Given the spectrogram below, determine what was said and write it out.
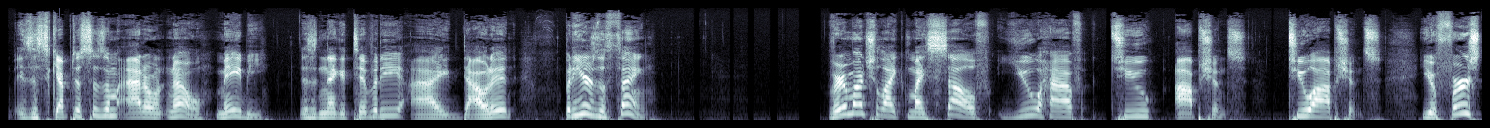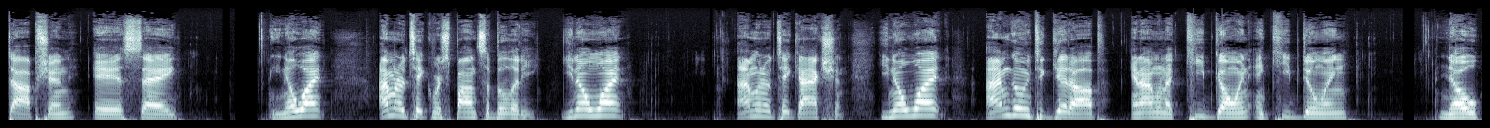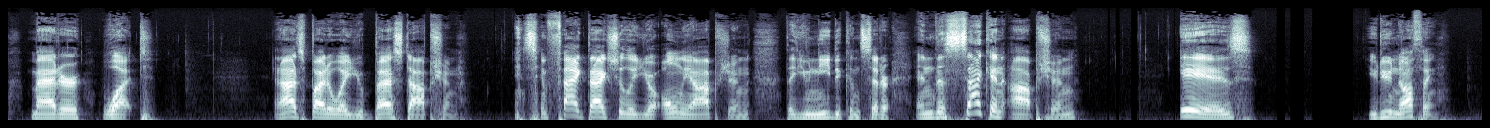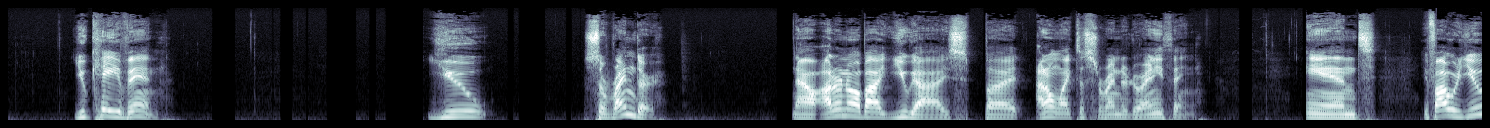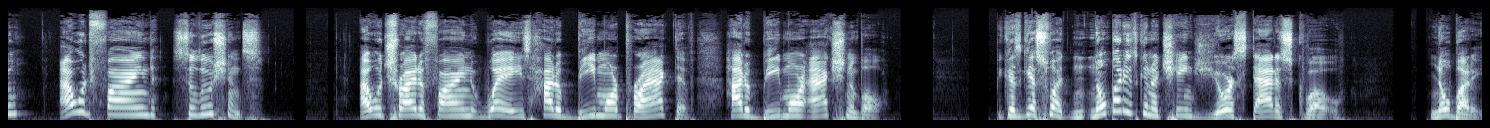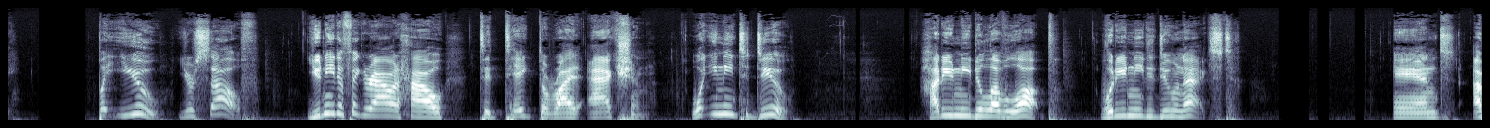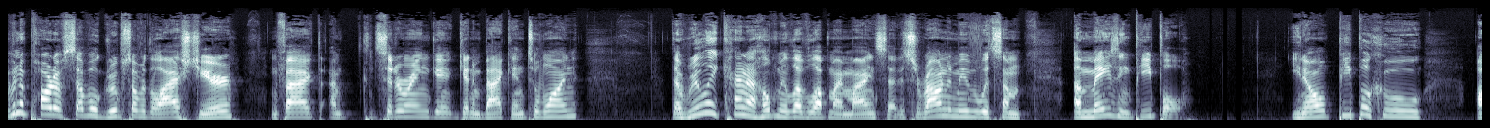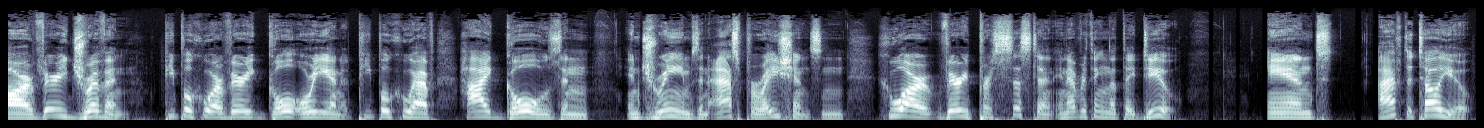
Is it skepticism? I don't know. Maybe. Is it negativity? I doubt it. But here's the thing very much like myself, you have two options. Two options. Your first option is say, you know what? I'm going to take responsibility. You know what? I'm going to take action. You know what? I'm going to get up and I'm going to keep going and keep doing no matter what. And that's, by the way, your best option. It's, in fact, actually your only option that you need to consider. And the second option is you do nothing, you cave in you surrender. Now, I don't know about you guys, but I don't like to surrender to anything. And if I were you, I would find solutions. I will try to find ways how to be more proactive, how to be more actionable. Because guess what? Nobody's going to change your status quo. Nobody. But you, yourself. You need to figure out how to take the right action. What you need to do. How do you need to level up? What do you need to do next? And I've been a part of several groups over the last year. In fact, I'm considering get, getting back into one that really kind of helped me level up my mindset. It surrounded me with some amazing people. You know, people who are very driven, people who are very goal oriented, people who have high goals and and dreams and aspirations and who are very persistent in everything that they do. And I have to tell you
